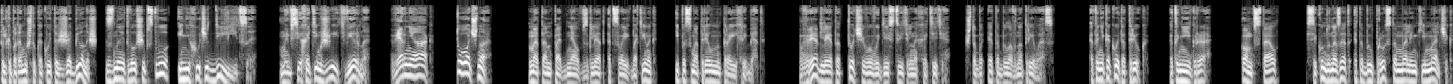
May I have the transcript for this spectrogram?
только потому, что какой-то жабеныш знает волшебство и не хочет делиться. Мы все хотим жить, верно? Верняк! Точно! Натан поднял взгляд от своих ботинок и посмотрел на троих ребят. Вряд ли это то, чего вы действительно хотите, чтобы это было внутри вас. Это не какой-то трюк, это не игра. Он встал. Секунду назад это был просто маленький мальчик,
